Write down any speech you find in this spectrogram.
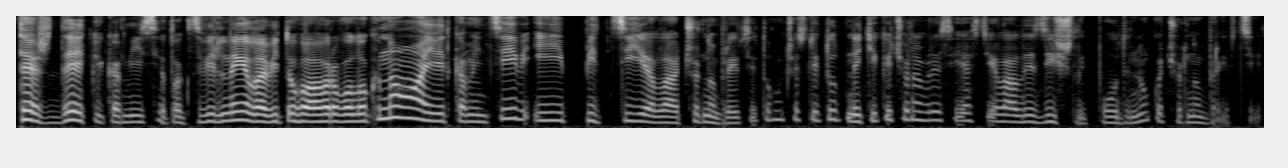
теж декілька місяців так звільнила від того агроволокна і від камінців і підсіяла чорнобривці, тому числі тут не тільки чорнобривці я сіяла, але зійшли поодиноко чорнобривці.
